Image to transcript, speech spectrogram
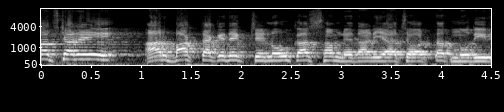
মাঝখানে। আর বাঘটাকে দেখছে নৌকার সামনে দাঁড়িয়ে আছে, অর্থাৎ নদীর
